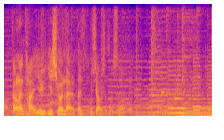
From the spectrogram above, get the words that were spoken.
啊，当然他也也喜欢来，但是不晓得什么时候。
